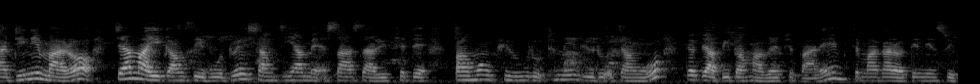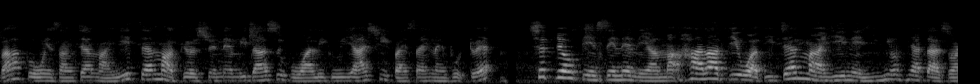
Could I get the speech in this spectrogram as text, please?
အာဒီနေ့မှာတော့ကျမ်းမာရေးကောင်းစေဖို့အတွက်ရှောင်ကြဉ်ရမယ့်အစားအစာတွေဖြစ်တဲ့ပေါင်မုံဖြူတို့ထမင်းဖြူတို့အကြောင်းကိုပြပြပေးသွားမှာပဲဖြစ်ပါတယ်ကျွန်မကတော့တင်းတင်းဆွေပါကိုဝင်ဆောင်ကျမ်းမာရေးကျမ်းမာပျော်ရွှင်တဲ့မိသားစုဘဝလေးကိုရရှိပိုင်ဆိုင်နိုင်ဖို့အတွက်ချစ်ပြုတ်ပြင်ဆင်တဲ့နေရာမှာအာဟာရပြည့်ဝပြီးကျန်းမာရေးနဲ့ညီညွတ်မျှတစွာ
